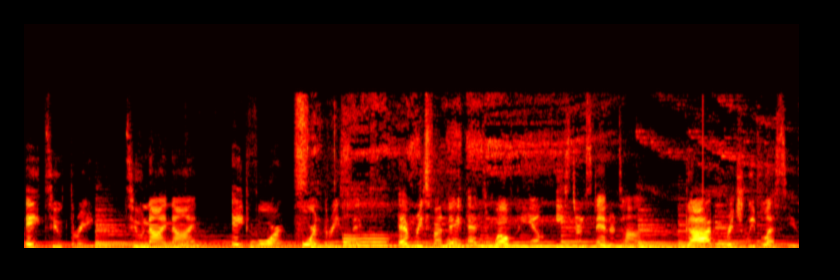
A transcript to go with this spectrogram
823 299 84436 every Sunday at 12 p.m. Eastern Standard Time. God richly bless you.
